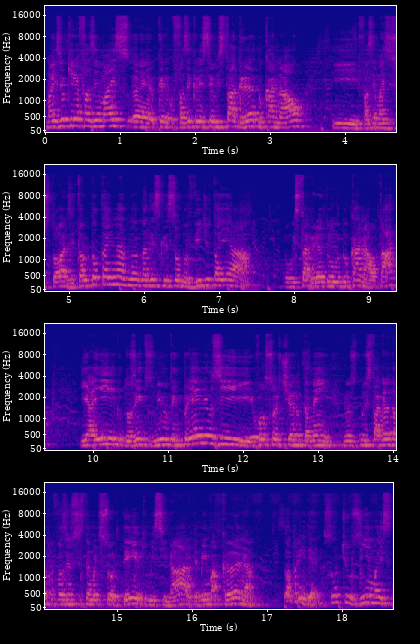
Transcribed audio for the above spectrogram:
Mas eu queria fazer mais, é, fazer crescer o Instagram do canal e fazer mais stories e tal. Então tá aí na, na descrição do vídeo, tá aí a, o Instagram do, do canal, tá? E aí, 200 mil tem prêmios e eu vou sorteando também. No, no, Instagram dá pra fazer um sistema de sorteio que me ensinaram, que é bem bacana. Tô aprendendo. Sou um tiozinho, mas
